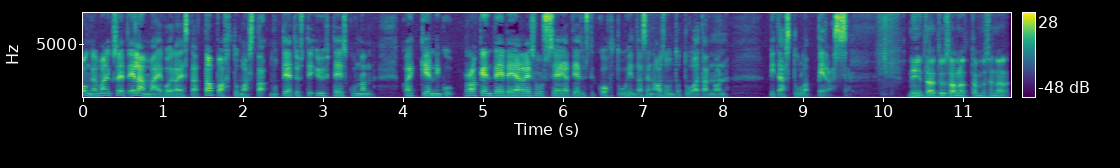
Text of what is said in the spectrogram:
ongelma on se, että elämää ei voida estää tapahtumasta, mutta tietysti yhteiskunnan kaikkien niin rakenteiden ja resurssien ja tietysti kohtuuhintaisen asuntotuotannon pitäisi tulla perässä. Niin, täytyy sanoa että tämmöisenä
